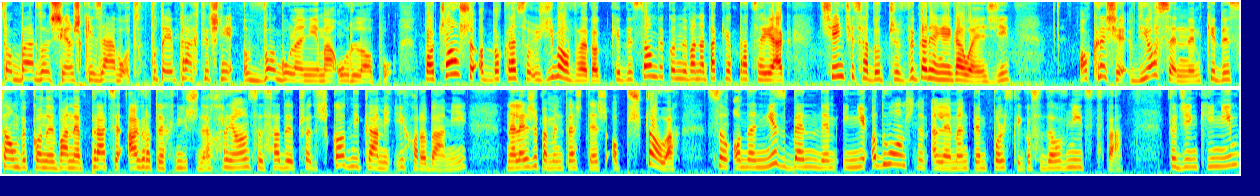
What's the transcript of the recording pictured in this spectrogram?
To bardzo ciężki zawód. Tutaj praktycznie w ogóle nie ma urlopu. Począwszy od okresu zimowego, kiedy są wykonywane takie prace jak cięcie sadu czy wygarnianie gałęzi, okresie wiosennym, kiedy są wykonywane prace agrotechniczne chroniące sady przed szkodnikami i chorobami, należy pamiętać też o pszczołach. Są one niezbędnym i nieodłącznym elementem polskiego sadownictwa. To dzięki nim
